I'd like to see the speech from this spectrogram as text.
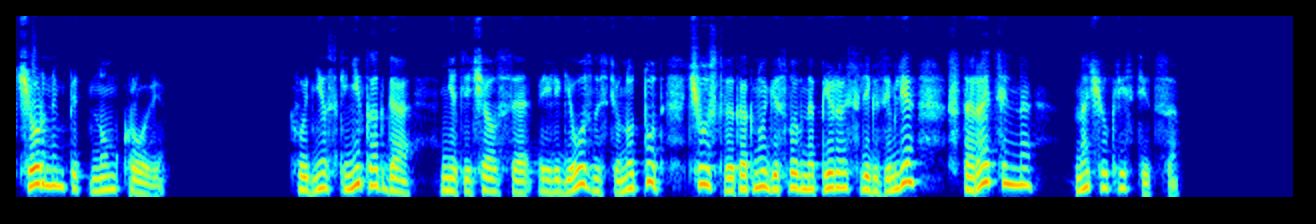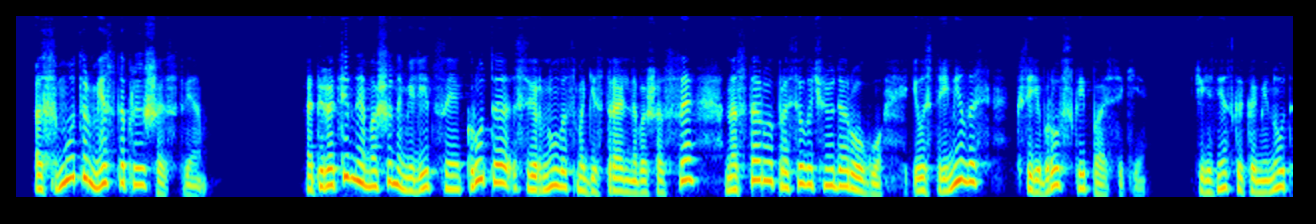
черным пятном крови. Хлудневский никогда не отличался религиозностью, но тут, чувствуя, как ноги словно приросли к земле, старательно начал креститься. Осмотр места происшествия. Оперативная машина милиции круто свернула с магистрального шоссе на старую проселочную дорогу и устремилась к Серебровской пасеке. Через несколько минут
